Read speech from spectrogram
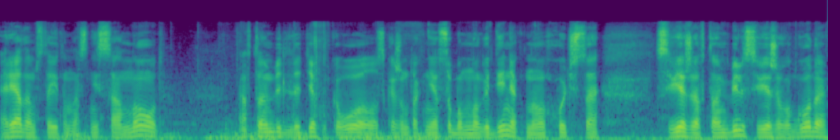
Рядом стоит у нас Nissan Note автомобиль для тех, у кого, скажем так, не особо много денег, но хочется свежий автомобиль свежего года.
